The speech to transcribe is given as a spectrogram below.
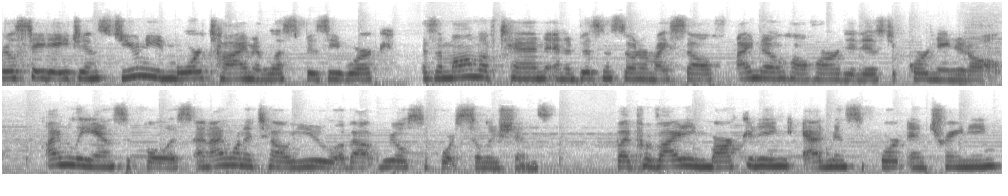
Real estate agents, do you need more time and less busy work? As a mom of 10 and a business owner myself, I know how hard it is to coordinate it all. I'm Leanne Sopolis, and I want to tell you about Real Support Solutions. By providing marketing, admin support, and training,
